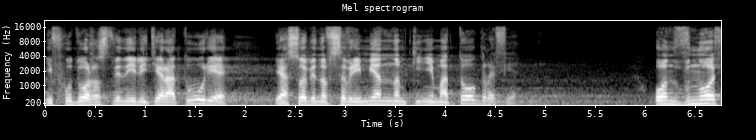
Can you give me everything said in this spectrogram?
и в художественной литературе, и особенно в современном кинематографе. Он вновь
